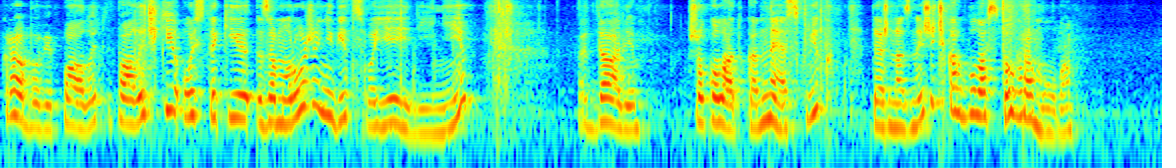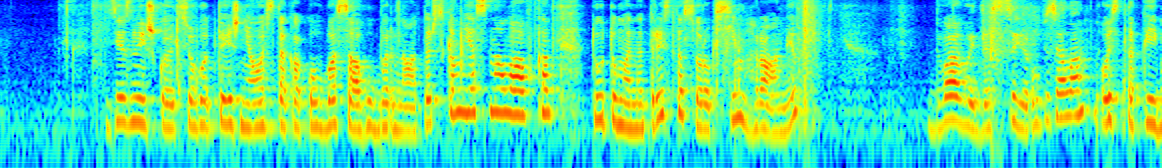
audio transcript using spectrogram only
Крабові палички, ось такі заморожені від своєї лінії. Далі шоколадка Несквік, теж на знижечках була 100 грамова. Зі знижкою цього тижня ось така ковбаса губернаторська м'ясна лавка. Тут у мене 347 грамів. Два види сиру взяла. Ось такий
